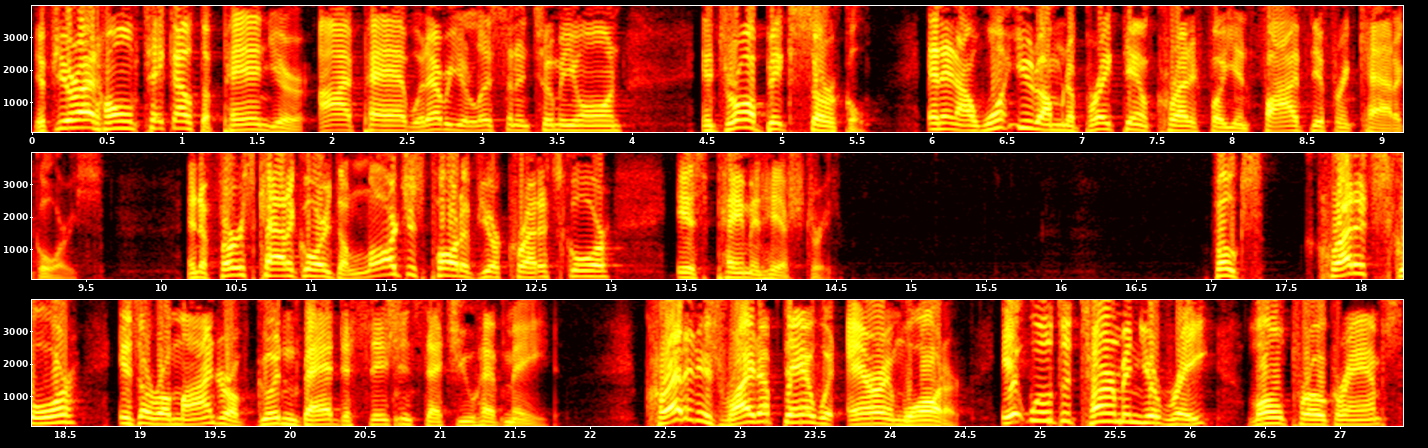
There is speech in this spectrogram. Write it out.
If you're at home, take out the pen, your iPad, whatever you're listening to me on, and draw a big circle. And then I want you to, I'm going to break down credit for you in five different categories. In the first category, the largest part of your credit score is payment history. Folks, credit score is a reminder of good and bad decisions that you have made. Credit is right up there with air and water. It will determine your rate, loan programs.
